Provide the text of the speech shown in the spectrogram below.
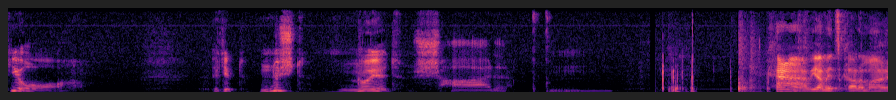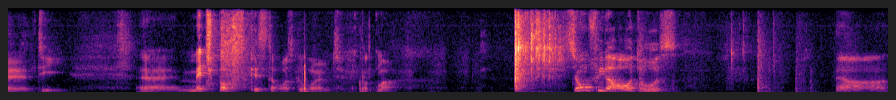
Ja. Es gibt nichts Neues. Schade. Hm. Ha, wir haben jetzt gerade mal die äh, Matchbox-Kiste ausgeräumt. Guck mal. So viele Autos. Ja.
